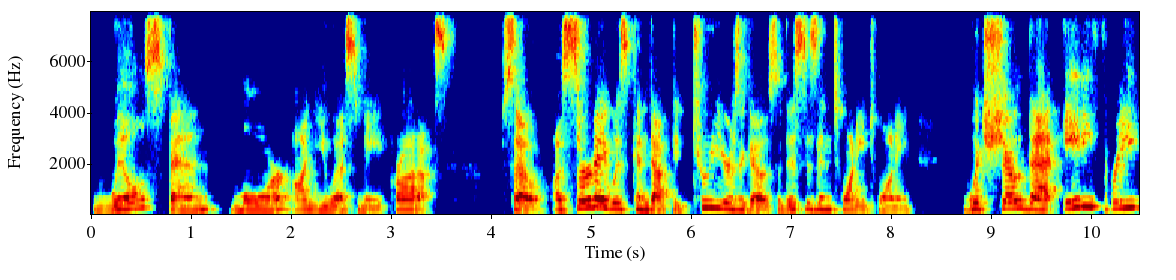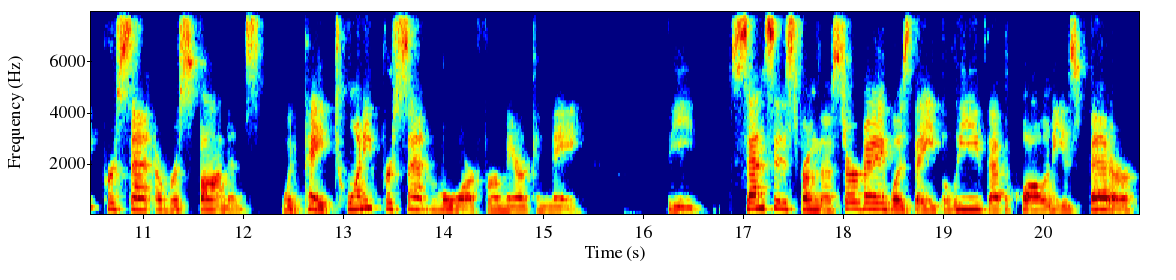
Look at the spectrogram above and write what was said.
will spend more on US made products. So, a survey was conducted two years ago. So, this is in 2020, which showed that 83% of respondents would pay 20% more for American made. The census from the survey was they believe that the quality is better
